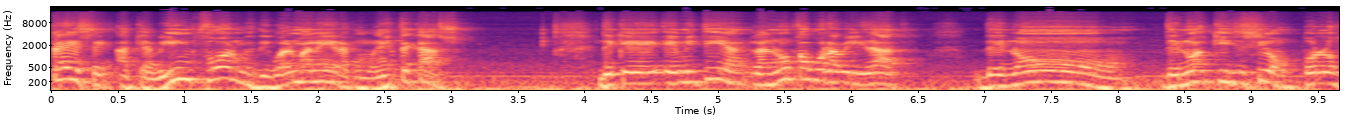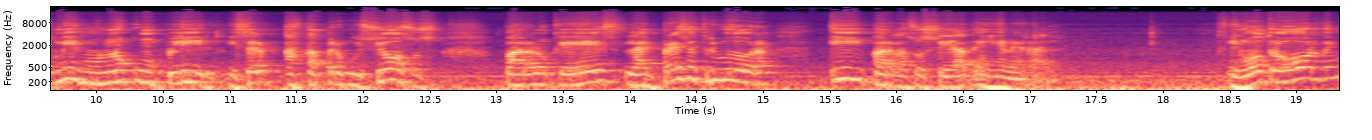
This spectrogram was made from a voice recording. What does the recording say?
Pese a que había informes de igual manera, como en este caso, de que emitían la no favorabilidad de no, de no adquisición por los mismos no cumplir y ser hasta perjuiciosos para lo que es la empresa distribuidora y para la sociedad en general. En otro orden,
